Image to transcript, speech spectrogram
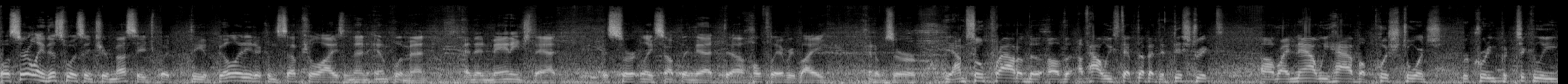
Well, certainly this wasn't your message, but the ability to conceptualize and then implement and then manage that is certainly something that uh, hopefully everybody can observe. Yeah, I'm so proud of, the, of, the, of how we stepped up at the district. Uh, right now, we have a push towards recruiting, particularly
